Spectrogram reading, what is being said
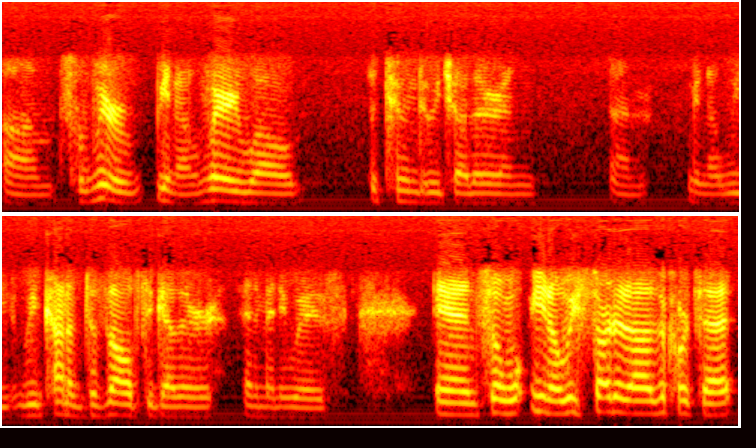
Um, so we were, you know, very well attuned to each other, and and you know, we we kind of developed together in many ways. And so, you know, we started out as a quartet.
